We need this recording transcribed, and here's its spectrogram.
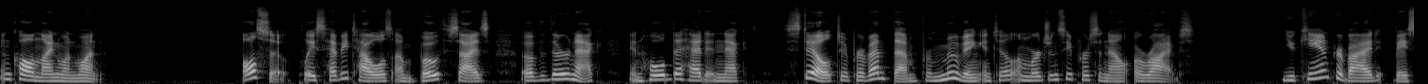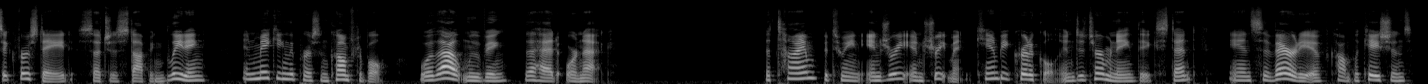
and call 911. Also, place heavy towels on both sides of their neck and hold the head and neck still to prevent them from moving until emergency personnel arrives. You can provide basic first aid, such as stopping bleeding and making the person comfortable, without moving the head or neck. The time between injury and treatment can be critical in determining the extent and severity of complications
